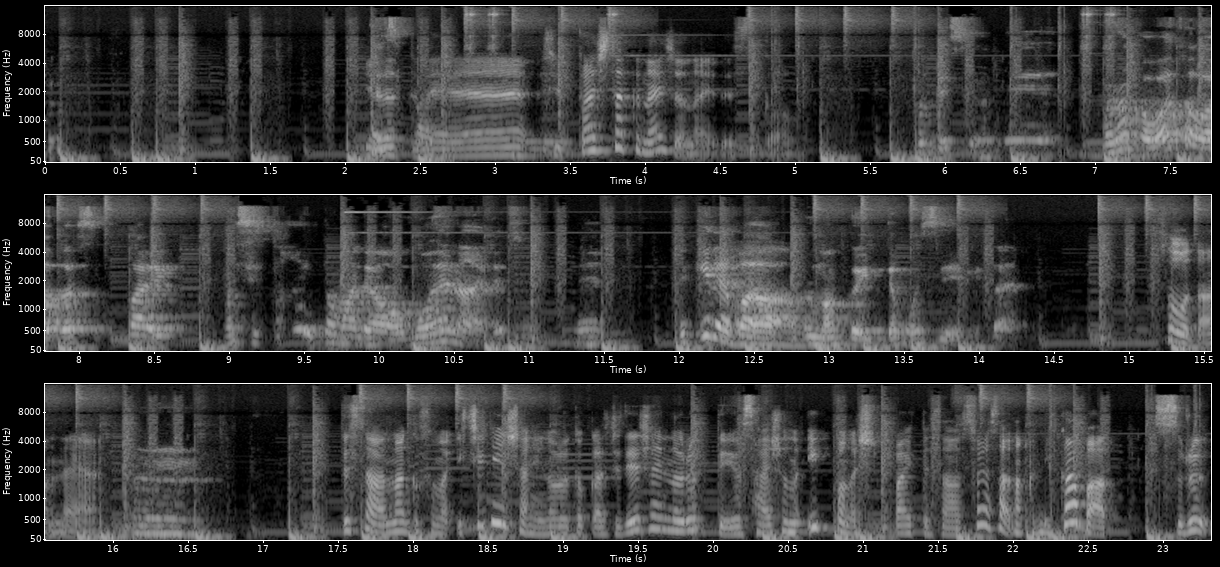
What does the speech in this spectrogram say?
いやだってね失敗したくないじゃないですかそうですよね。まあ、なんかわざわざ失敗、まあ、したいとまでは思えないですよね。できればうまくいってほしいみたいそうだねな。うん。でさなんかその一輪車に乗るとか自転車に乗るっていう最初の一歩の失敗ってさそれさなんかリカバーする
